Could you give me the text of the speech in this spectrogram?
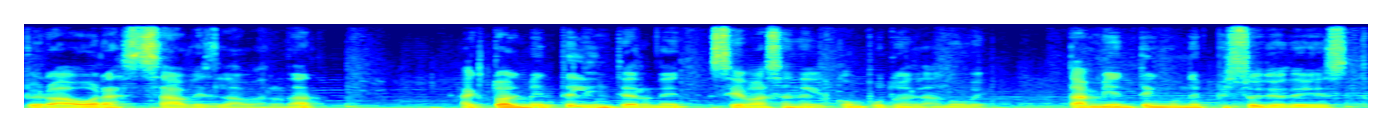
pero ahora sabes la verdad. Actualmente el Internet se basa en el cómputo en la nube. También tengo un episodio de esto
